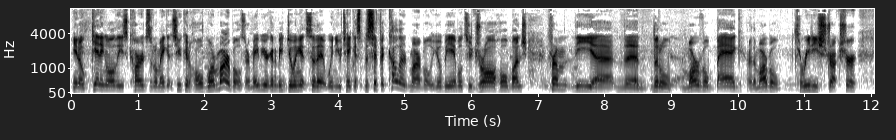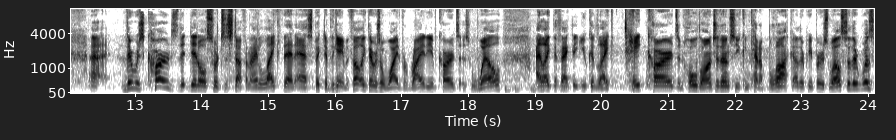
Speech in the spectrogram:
you know, getting all these cards that'll make it so you can hold more marbles, or maybe you're going to be doing it so that when you take a specific colored marble, you'll be able to draw a whole bunch from the uh, the little marble bag or the Marble 3D structure. Uh, there was cards that did all sorts of stuff, and I like that aspect of the game. It felt like there was a wide variety of cards as well. I like the fact that you could like take cards and hold on to them, so you can kind of block other people as well. So there was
